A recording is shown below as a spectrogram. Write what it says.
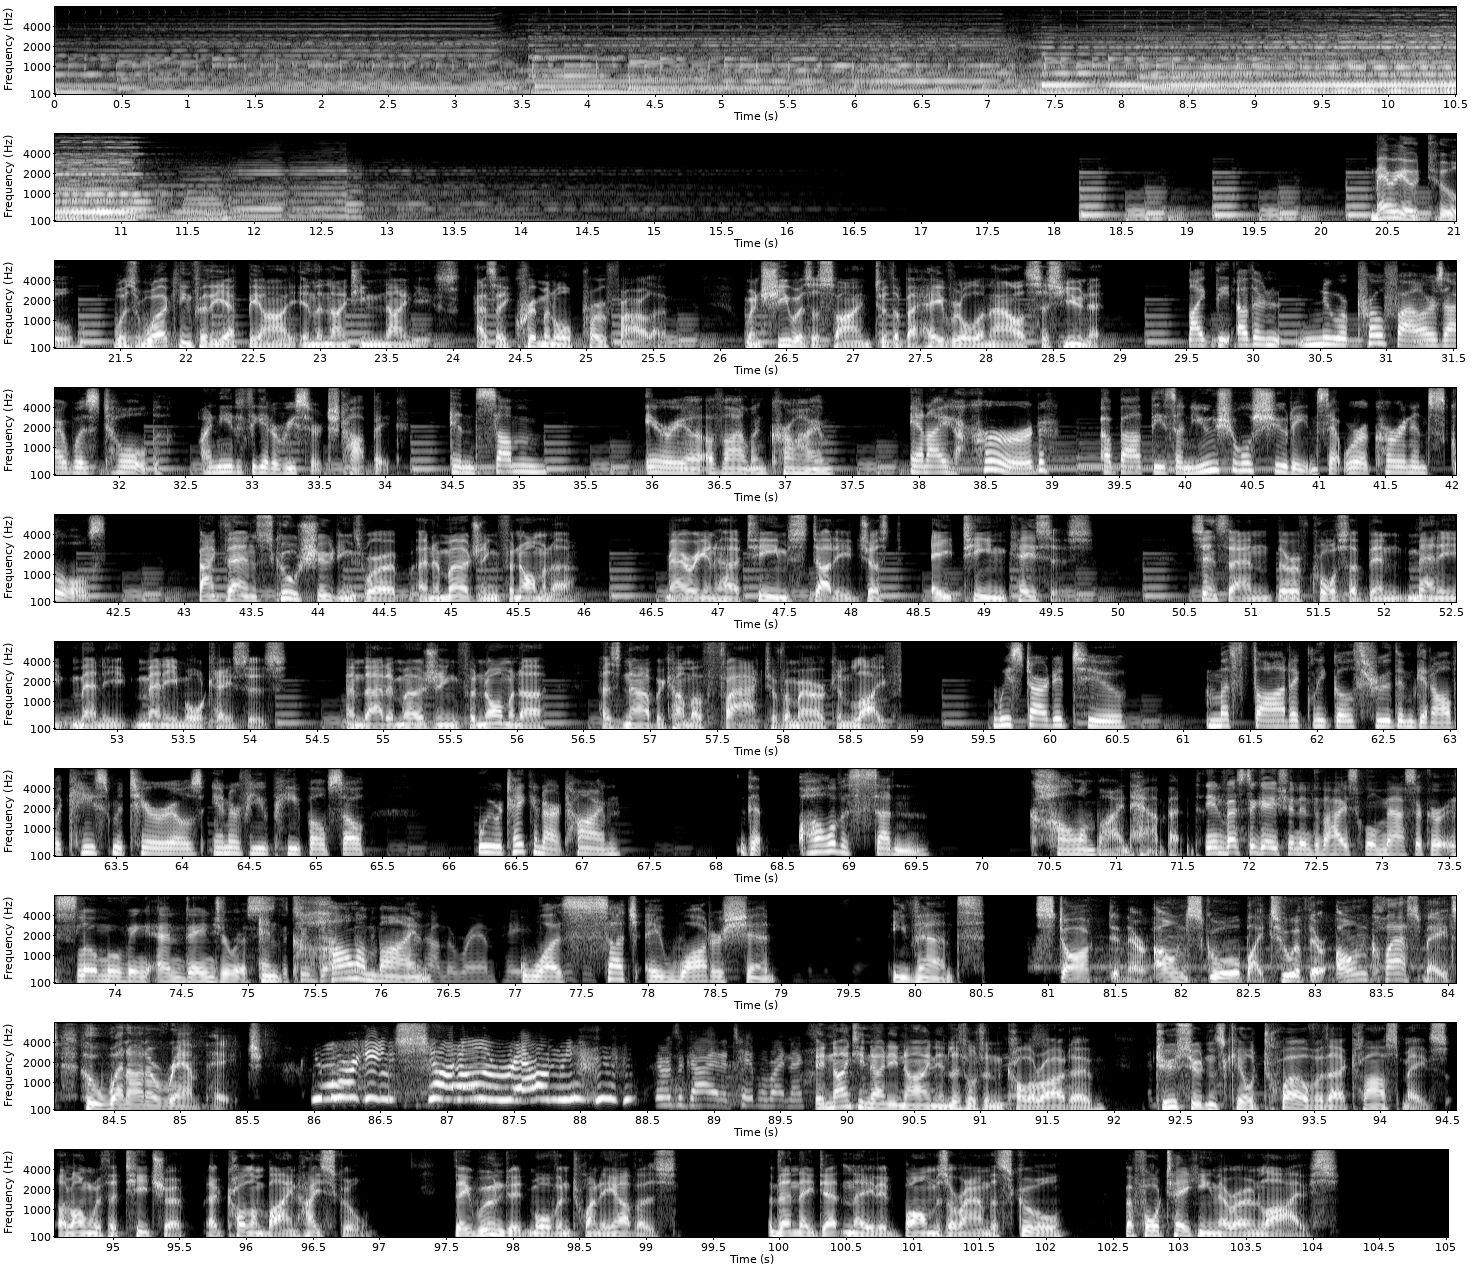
Mary O'Toole was working for the FBI in the 1990s as a criminal profiler when she was assigned to the Behavioral Analysis Unit. Like the other newer profilers, I was told I needed to get a research topic in some area of violent crime. And I heard about these unusual shootings that were occurring in schools. Back then, school shootings were an emerging phenomena. Mary and her team studied just 18 cases. Since then, there of course have been many, many, many more cases, and that emerging phenomena has now become a fact of American life. We started to methodically go through them, get all the case materials, interview people. So we were taking our time that all of a sudden Columbine happened. The investigation into the high school massacre is slow moving and dangerous. And Columbine was such a watershed event. Stalked in their own school by two of their own classmates who went on a rampage. People were getting shot all around me. there was a guy at a table right next In 1999 in Littleton, Colorado, two students killed 12 of their classmates, along with a teacher, at Columbine High School. They wounded more than 20 others. Then they detonated bombs around the school before taking their own lives.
